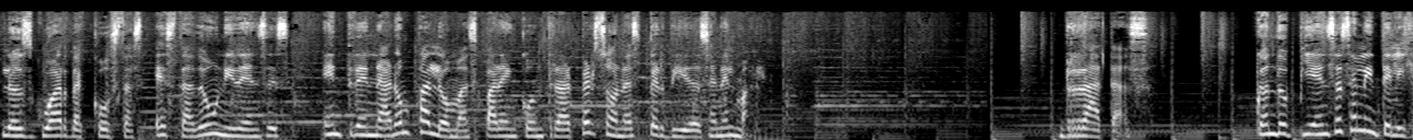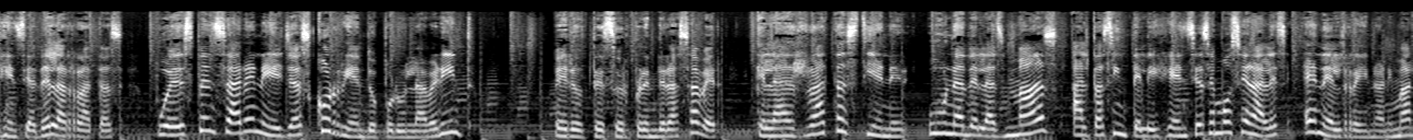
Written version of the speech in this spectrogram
los guardacostas estadounidenses entrenaron palomas para encontrar personas perdidas en el mar. Ratas. Cuando piensas en la inteligencia de las ratas, puedes pensar en ellas corriendo por un laberinto. Pero te sorprenderá saber que las ratas tienen una de las más altas inteligencias emocionales en el reino animal.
